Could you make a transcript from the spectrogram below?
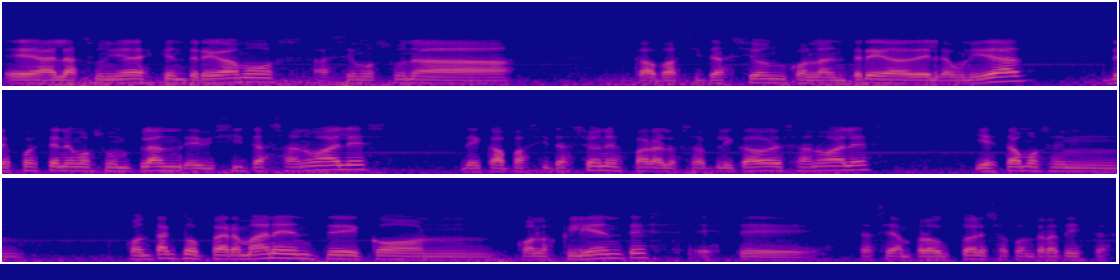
eh, a las unidades que entregamos hacemos una capacitación con la entrega de la unidad. Después tenemos un plan de visitas anuales, de capacitaciones para los aplicadores anuales y estamos en contacto permanente con, con los clientes, este, ya sean productores o contratistas.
